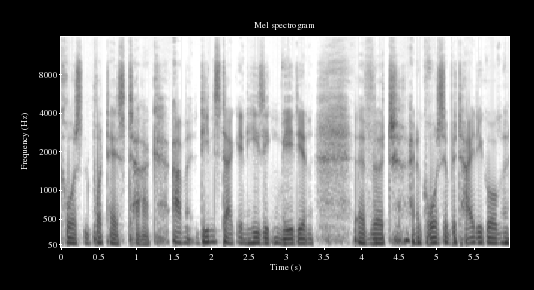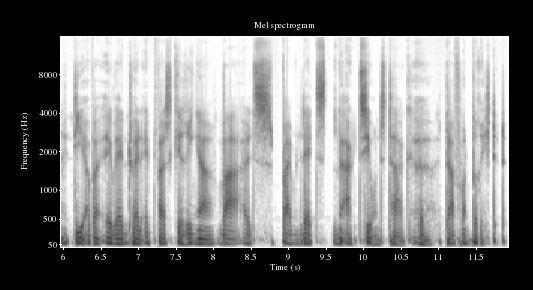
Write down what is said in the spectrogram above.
großen Protesttag. Am Dienstag in hiesigen Medien äh, wird eine große Beteiligung, die aber eventuell etwas geringer war als beim letzten Aktionstag, äh, davon berichtet.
